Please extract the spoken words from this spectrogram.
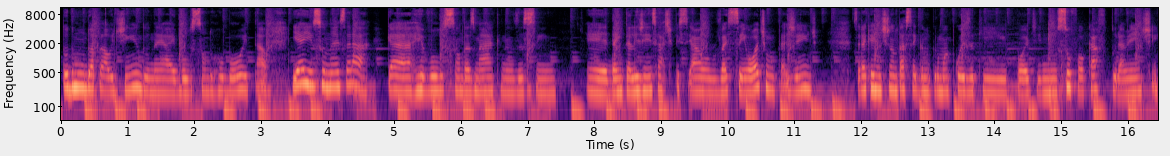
Todo mundo aplaudindo, né, a evolução do robô e tal. E é isso, né? Será que a revolução das máquinas, assim, é, da inteligência artificial vai ser ótimo pra gente? Será que a gente não está cegando por uma coisa que pode nos sufocar futuramente?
